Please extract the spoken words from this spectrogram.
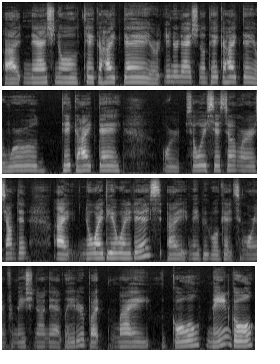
uh, National Take a Hike Day or International Take a Hike Day or World Take a Hike Day or Solar System or something. I no idea what it is. I maybe we'll get some more information on that later. But my goal, main goal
